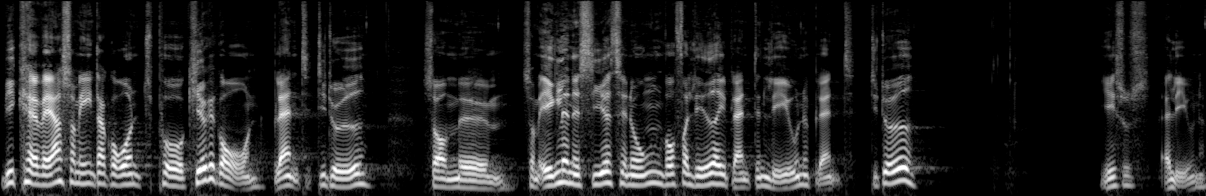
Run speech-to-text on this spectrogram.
Vi kan være som en, der går rundt på kirkegården blandt de døde, som, øh, som englene siger til nogen, hvorfor leder I blandt den levende blandt de døde? Jesus er levende.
